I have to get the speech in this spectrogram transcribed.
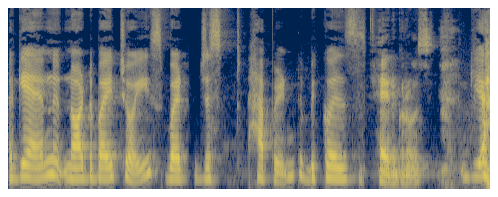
again not by choice but just happened because hair grows. Yeah.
